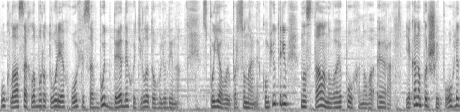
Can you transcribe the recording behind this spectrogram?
у класах, лабораторіях, офісах, будь-де, де хотіла того людина. З появою персональних комп'ютерів настала нова епоха, нова ера, яка на перший погляд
